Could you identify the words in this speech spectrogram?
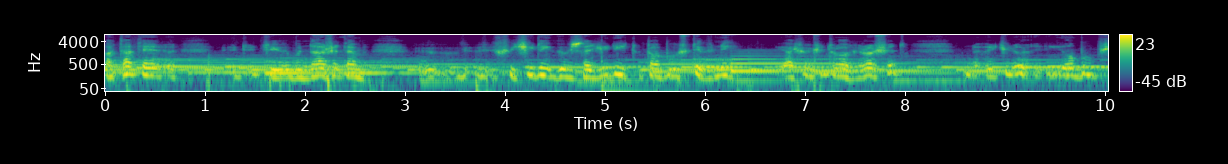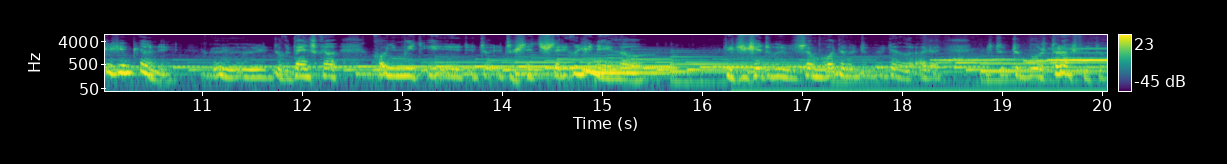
a tamte ci młynarze tam y, chwycili go, wysadzili, to, to był sztywny. On się trochę rozszedł, no, i on był przeziębiony. Do Gdańska końmi y, to, to się 4 godziny jechało. Dzisiaj to był samochodem, ale to, to było straszne. To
